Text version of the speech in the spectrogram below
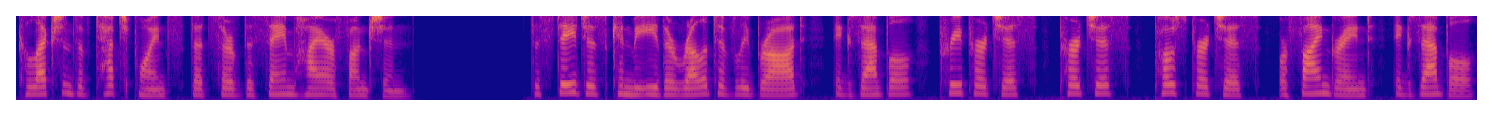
collections of touchpoints that serve the same higher function. The stages can be either relatively broad, example, pre purchase, purchase, post purchase, or fine grained, example,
